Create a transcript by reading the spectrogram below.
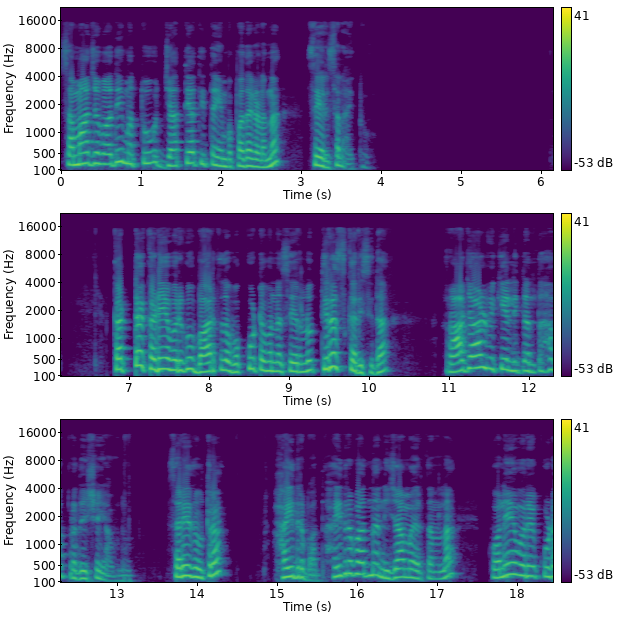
ಸಮಾಜವಾದಿ ಮತ್ತು ಜಾತ್ಯತೀತ ಎಂಬ ಪದಗಳನ್ನು ಸೇರಿಸಲಾಯಿತು. ಕಟ್ಟ ಕಡೆಯವರೆಗೂ ಭಾರತದ ಒಕ್ಕೂಟವನ್ನು ಸೇರಲು ತಿರಸ್ಕರಿಸಿದ ರಾಜಾಳ್ವಿಕೆಯಲ್ಲಿದ್ದಂತಹ ಪ್ರದೇಶ ಯಾವುದು? ಸರಿಯಾದ ಉತ್ತರ? ಹೈದರಾಬಾದ್. ಹೈದರಾಬಾದ್ನ ನಿಜಾಮ ಇರ್ತಾನಲ್ಲ ಕೊನೆಯವರೆಗೂ ಕೂಡ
